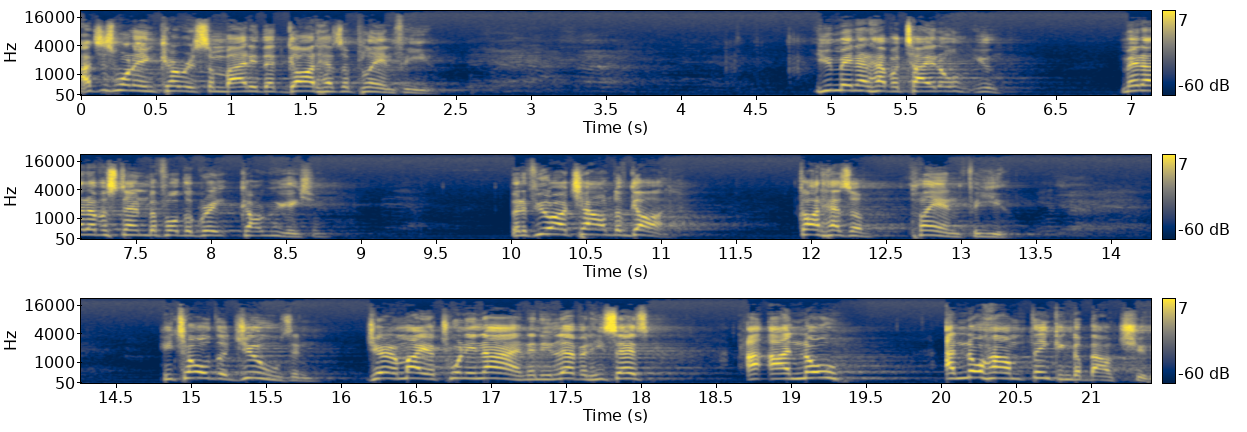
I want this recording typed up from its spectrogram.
I just want to encourage somebody that God has a plan for you. You may not have a title, you may not ever stand before the great congregation, but if you are a child of God, God has a plan for you. He told the Jews in Jeremiah 29 and 11, he says, I, I know, I know how I'm thinking about you.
